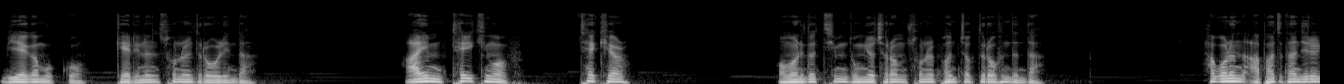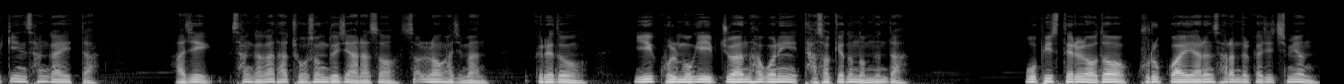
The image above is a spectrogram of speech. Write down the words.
미애가 묻고 게리는 손을 들어 올린다. I'm taking off. Take care. 어머니도 팀 동료처럼 손을 번쩍 들어 흔든다. 학원은 아파트 단지를 낀 상가에 있다. 아직 상가가 다 조성되지 않아서 썰렁하지만 그래도 이 골목에 입주한 학원이 다섯 개도 넘는다. 오피스텔을 얻어 그룹 과외하는 사람들까지 치면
